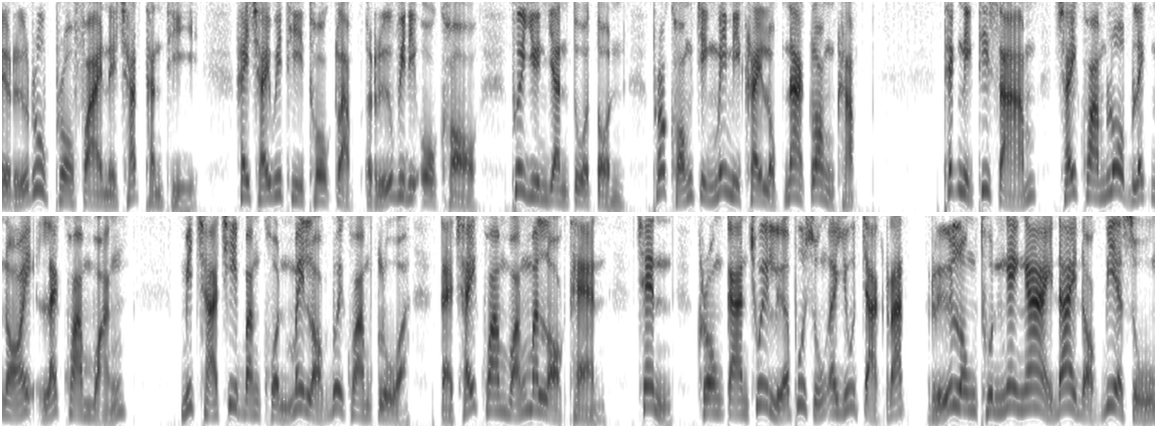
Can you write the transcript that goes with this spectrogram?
ยหรือรูปโปรไฟล์ในแชัดทันที ให้ใช้วิธีโทรกลับหรือวิดีโอคอลเพื่อยืนยันตัวตน เพราะของจริงไม่มีใครหลบหน้ากล้องครับ เทคนิคที่ 3 ใช้ความโลภเล็กน้อยและความหวัง มิจฉาชีพบางคนไม่หลอกด้วยความกลัว แต่ใช้ความหวังมาหลอกแทน เช่น โครงการช่วยเหลือผู้สูงอายุจากรัฐ หรือลงทุนง่าย ๆ ได้ดอกเบี้ยสูง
